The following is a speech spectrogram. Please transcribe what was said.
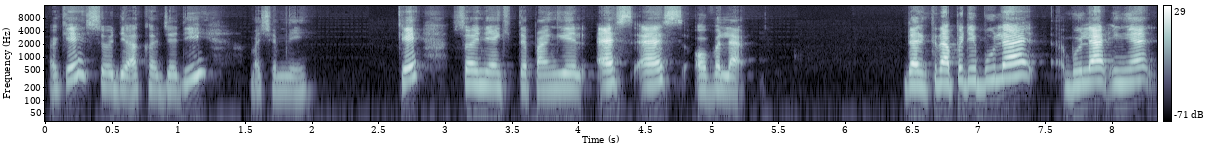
Okay so dia akan jadi macam ni. Okay so ini yang kita panggil SS overlap. Dan kenapa dia bulat? Bulat ingat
